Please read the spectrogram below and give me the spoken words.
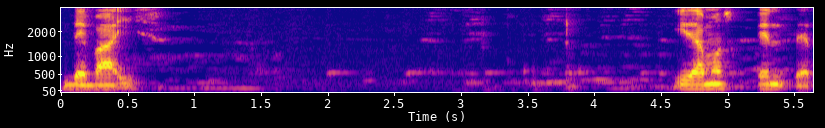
device y damos enter.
